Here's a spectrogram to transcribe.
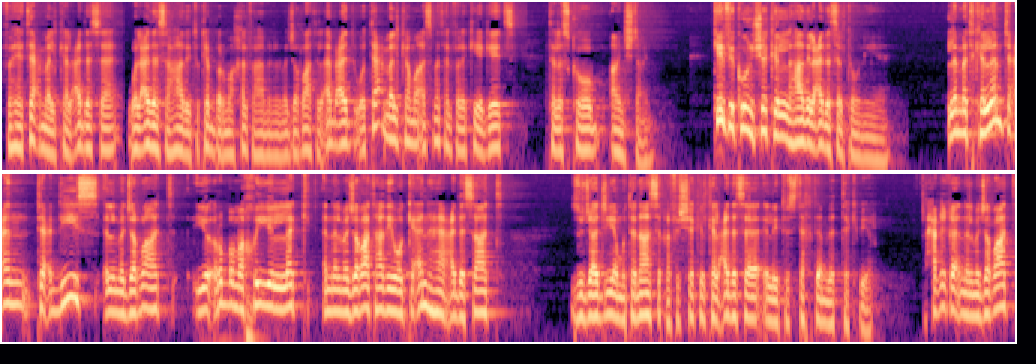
فهي تعمل كالعدسة والعدسة هذه تكبر ما خلفها من المجرات الأبعد وتعمل كما أسمتها الفلكية جيتس تلسكوب أينشتاين. كيف يكون شكل هذه العدسة الكونية؟ لما تكلمت عن تعديس المجرات ربما خيل لك أن المجرات هذه وكأنها عدسات زجاجية متناسقة في الشكل كالعدسة اللي تستخدم للتكبير. الحقيقة أن المجرات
